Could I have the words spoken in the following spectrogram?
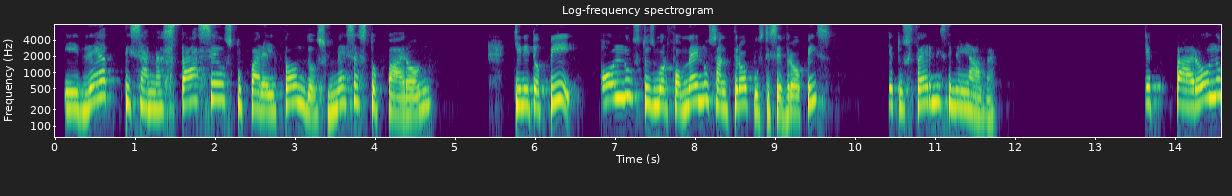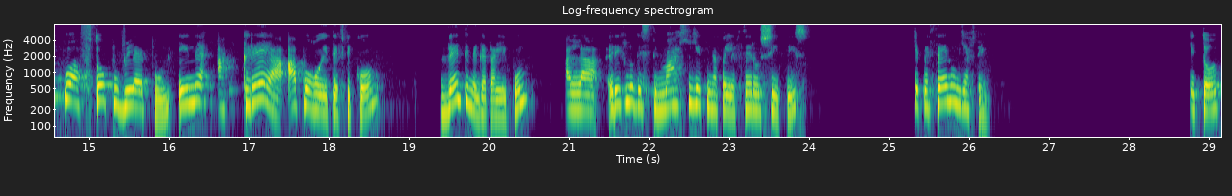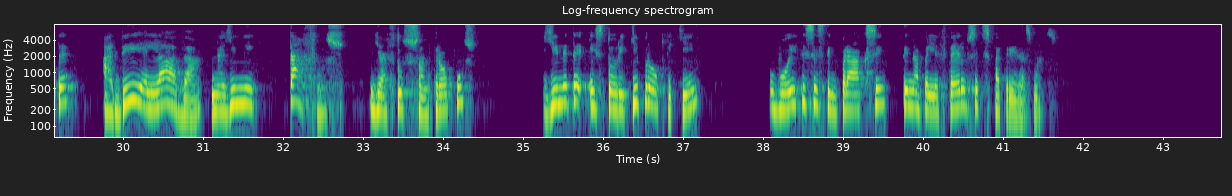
Η ιδέα της αναστάσεως του παρελθόντος μέσα στο παρόν κινητοποιεί όλους τους μορφωμένους ανθρώπους της Ευρώπης και τους φέρνει στην Ελλάδα. Και παρόλο που αυτό που βλέπουν είναι ακραία απογοητευτικό, δεν την εγκαταλείπουν, αλλά ρίχνονται στη μάχη για την απελευθέρωσή της και πεθαίνουν για αυτή. Και τότε, αντί η Ελλάδα να γίνει τάφος για αυτούς τους ανθρώπους, γίνεται ιστορική προοπτική που βοήθησε στην πράξη την απελευθέρωση της πατρίδας μας.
